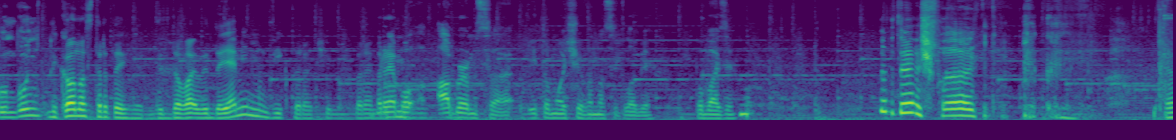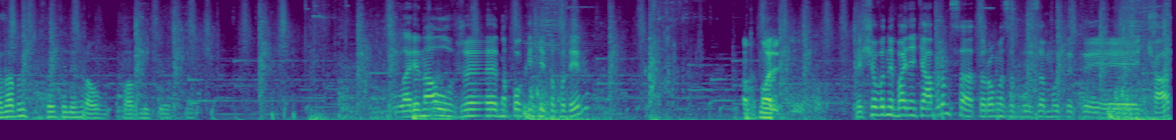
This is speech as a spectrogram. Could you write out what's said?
Бум-бунь. Яка у нас стратегія? Віддавай, віддаємо їм Віктора чи беремо? Беремо Абрамса і тому чи виносить лобі. по базі. Теж факт. Я на кстати, не грав в пабліки. Ларінал вже на покеті топ-1. Топ-0. Якщо вони банять Абрамса, то Рома забув замутити чат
